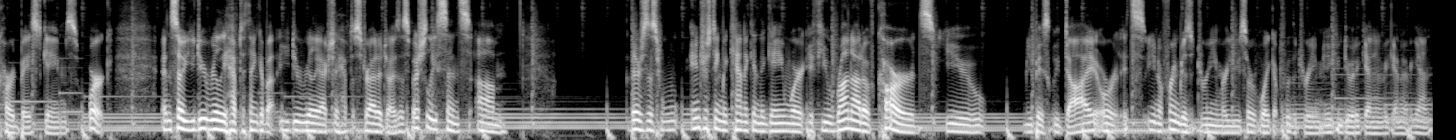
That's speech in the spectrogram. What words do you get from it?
card-based games work. And so you do really have to think about, you do really actually have to strategize, especially since um, there's this interesting mechanic in the game where if you run out of cards, you you basically die, or it's you know framed as a dream, or you sort of wake up from the dream. You can do it again and again and again.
